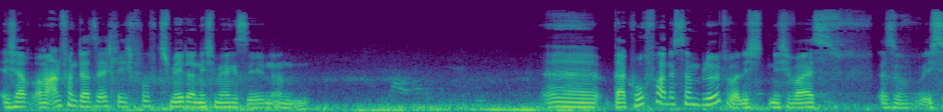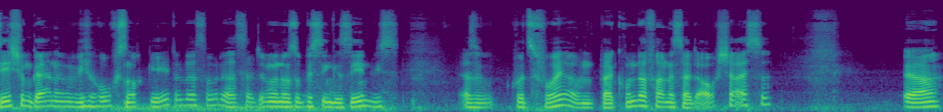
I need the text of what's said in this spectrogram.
ich habe am Anfang tatsächlich 50 Meter nicht mehr gesehen und äh, berghochfahren ist dann blöd, weil ich nicht weiß, also ich sehe schon gerne, wie hoch es noch geht oder so. Da hast halt immer nur so ein bisschen gesehen, wie es, also kurz vorher und bergunterfahren ist halt auch scheiße. Ja,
